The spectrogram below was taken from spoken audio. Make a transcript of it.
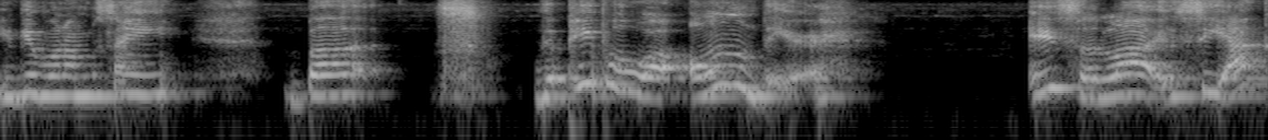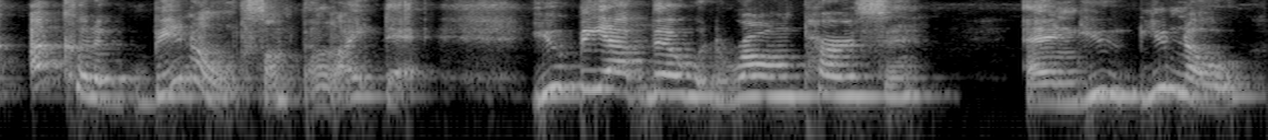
You get what I'm saying? But the people who are on there, it's a lot. See, I, I could have been on something like that. You be out there with the wrong person and you, you know,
